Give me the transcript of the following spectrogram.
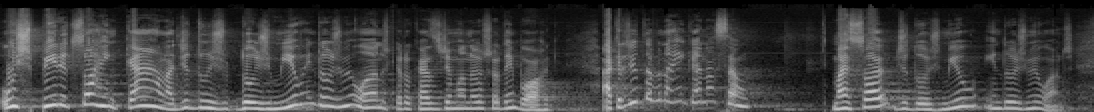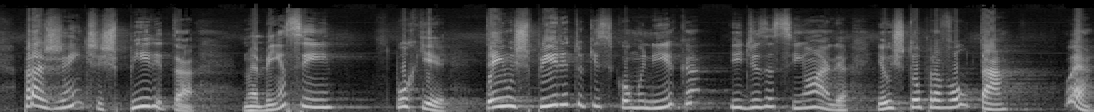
o espírito só reencarna de dois mil em dois mil anos, que era o caso de Emmanuel Swedenborg. Acreditava na reencarnação, mas só de dois mil em dois mil anos. Para a gente espírita, não é bem assim. Por quê? Tem um espírito que se comunica e diz assim: Olha, eu estou para voltar. Ué,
